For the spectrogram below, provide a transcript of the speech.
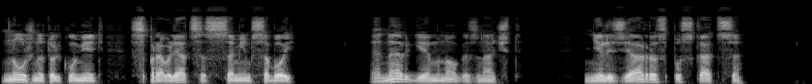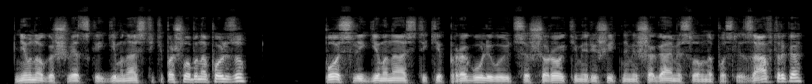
Нужно только уметь справляться с самим собой. Энергия много значит. Нельзя распускаться. Немного шведской гимнастики пошло бы на пользу после гимнастики прогуливаются широкими решительными шагами, словно после завтрака.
